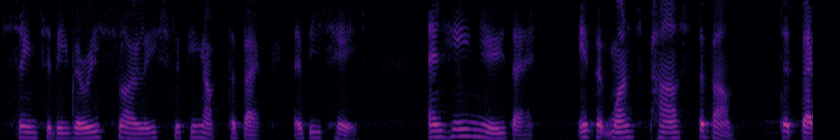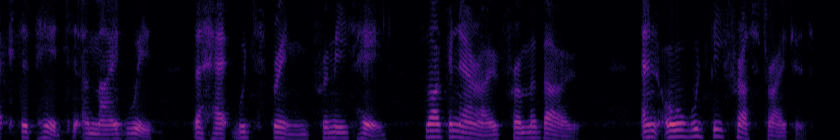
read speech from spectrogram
seemed to be very slowly slipping up the back of his head, and he knew that, if it once passed the bump that backs of heads are made with, the hat would spring from his head like an arrow from a bow, and all would be frustrated.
